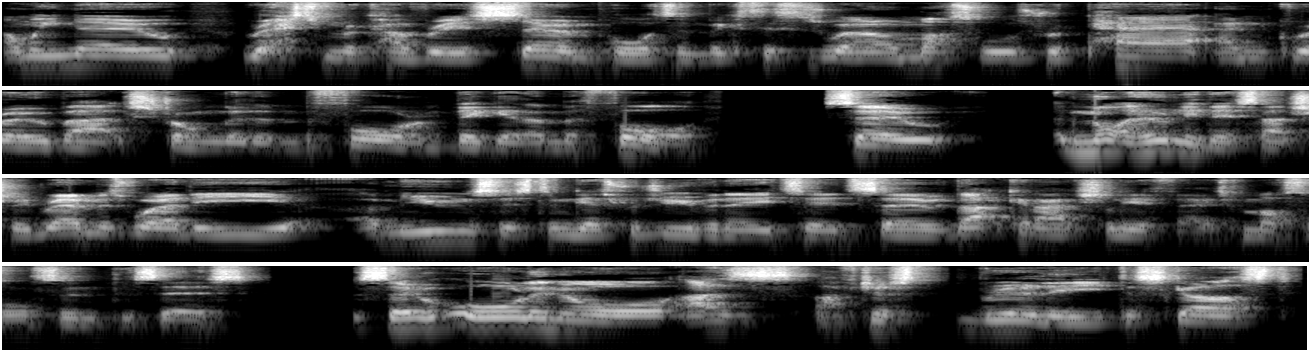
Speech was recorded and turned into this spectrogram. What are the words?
And we know rest and recovery is so important because this is where our muscles repair and grow back stronger than before and bigger than before. So, not only this, actually, REM is where the immune system gets rejuvenated, so that can actually affect muscle synthesis. So, all in all, as I've just really discussed,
